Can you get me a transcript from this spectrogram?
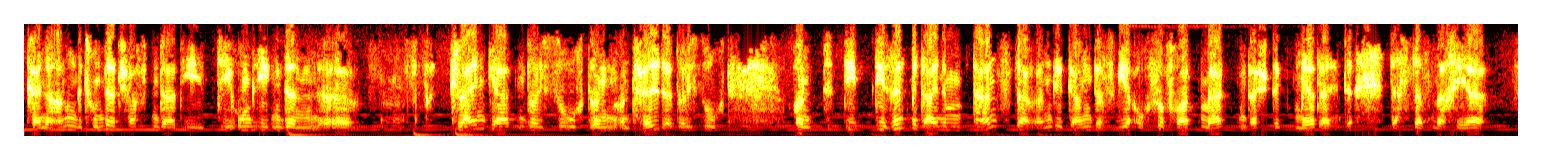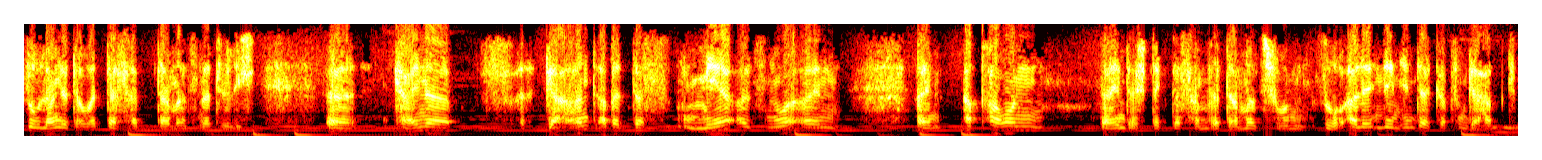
keine Ahnung, mit Hundertschaften da die, die umliegenden äh, Kleingärten durchsucht und, und Felder durchsucht. Und die, die sind mit einem Ernst daran gegangen, dass wir auch sofort merkten, da steckt mehr dahinter. Dass das nachher so lange dauert, das hat damals natürlich äh, keiner geahnt, aber dass mehr als nur ein, ein Abhauen dahinter steckt, das haben wir damals schon so alle in den Hinterköpfen gehabt.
